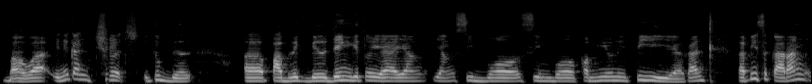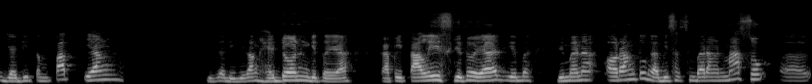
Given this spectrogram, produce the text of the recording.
bahwa ini kan church itu build uh, public building gitu ya yang yang simbol simbol community ya kan. Tapi sekarang jadi tempat yang bisa dibilang hedon gitu ya kapitalis gitu ya di mana orang tuh nggak bisa sembarangan masuk uh,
